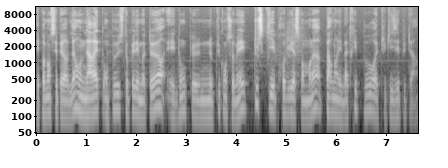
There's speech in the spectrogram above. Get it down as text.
Et pendant ces périodes-là, on arrête, on peut stopper les moteurs et donc euh, ne plus consommer. Tout ce qui est produit à ce moment-là part dans les batteries pour être utilisé plus tard.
